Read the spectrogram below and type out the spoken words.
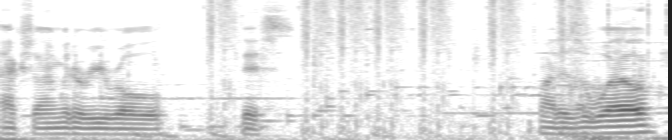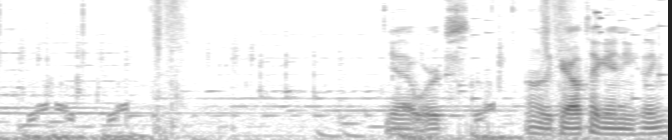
Actually, I'm gonna re-roll this. Might as well. Yeah, it works. I don't really care. I'll take anything.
